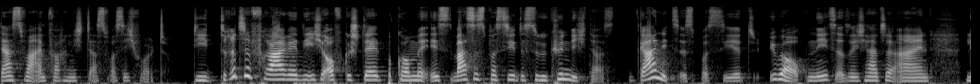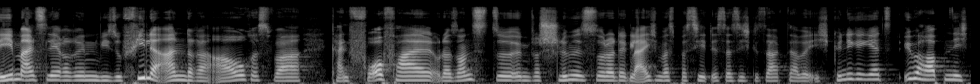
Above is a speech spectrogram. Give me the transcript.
Das war einfach nicht das, was ich wollte. Die dritte Frage, die ich oft gestellt bekomme, ist, was ist passiert, dass du gekündigt hast? Gar nichts ist passiert, überhaupt nichts. Also ich hatte ein Leben als Lehrerin, wie so viele andere auch. Es war kein Vorfall oder sonst irgendwas Schlimmes oder dergleichen, was passiert ist, dass ich gesagt habe, ich kündige jetzt. Überhaupt nicht.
